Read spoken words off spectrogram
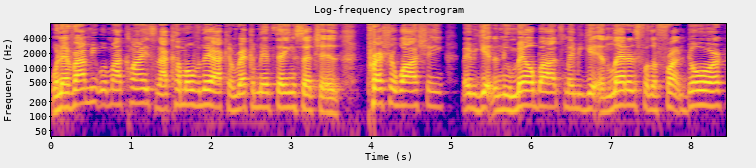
Whenever I meet with my clients and I come over there, I can recommend things such as pressure washing, maybe getting a new mailbox, maybe getting letters for the front door,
